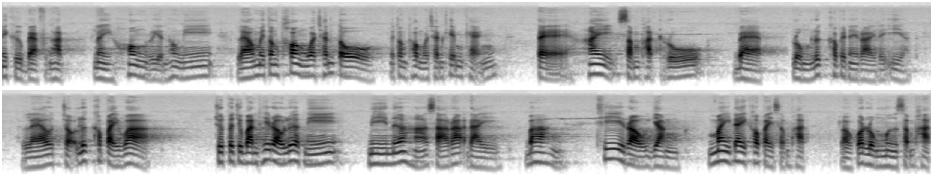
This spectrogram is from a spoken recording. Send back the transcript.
นี่คือแบบฝึกหัดในห้องเรียนห้องนี้ แล้วไม่ต้องท่องว่าฉันโต ไม่ต้องท่องว่าฉันเข้มแข็ง แต่ให้สัมผัสรู้แบบลงลึกเข้าไปในรายละเอียด แล้วเจาะลึกเข้าไปว่า จุดปัจจุบันที่เราเลือกนี้ มีเนื้อหาสาระใดบ้างที่เรายังไม่ได้เข้าไปสัมผัส เราก็ลงมือสัมผัส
